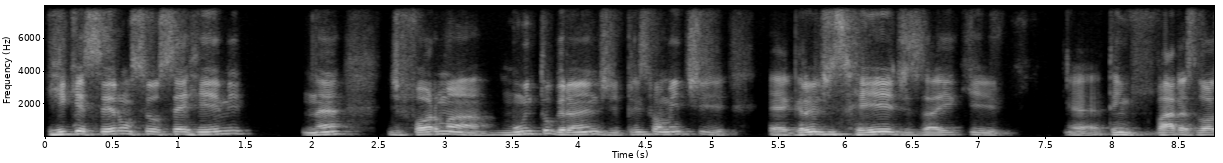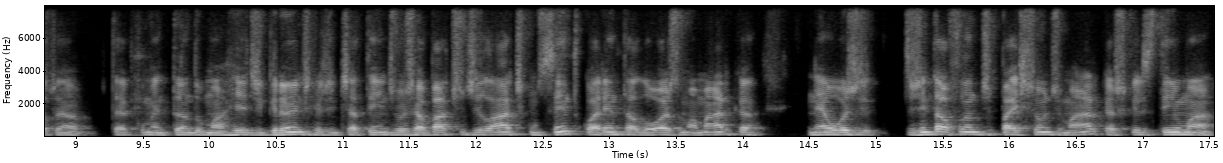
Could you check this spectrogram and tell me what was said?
enriqueceram o seu CRM né, de forma muito grande, principalmente é, grandes redes aí que é, tem várias lojas, né, até comentando uma rede grande que a gente atende hoje, abate de Latte, com 140 lojas, uma marca, né, hoje, a gente estava falando de paixão de marca, acho que eles têm uma,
